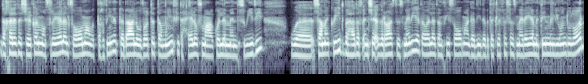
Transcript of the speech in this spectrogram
دخلت الشركة المصرية للصوامع والتخزين التابعة لوزارة التموين في تحالف مع كل من سويدي وساماكريد بهدف إنشاء ذراع استثماري يتولى تنفيذ صوامع جديدة بتكلفة استثمارية 200 مليون دولار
